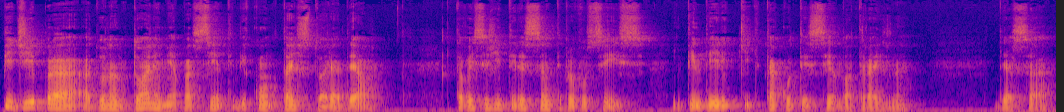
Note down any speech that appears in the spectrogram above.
pedi para a dona Antônia, minha paciente, me contar a história dela, que talvez seja interessante para vocês entenderem o que está acontecendo atrás, né? Dessa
